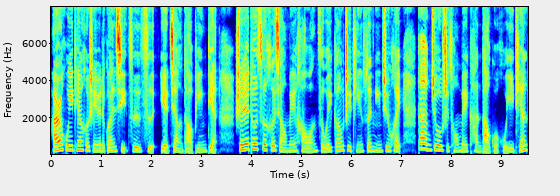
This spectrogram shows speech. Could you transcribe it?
而胡一天和沈月的关系。自此也降到冰点。沈月多次和小美好、王子薇、高志廷、孙宁聚会，但就是从没看到过胡一天。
